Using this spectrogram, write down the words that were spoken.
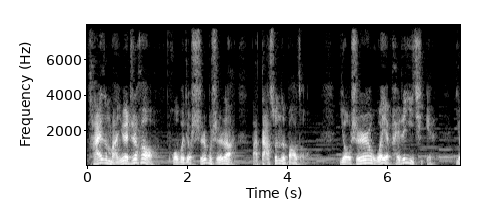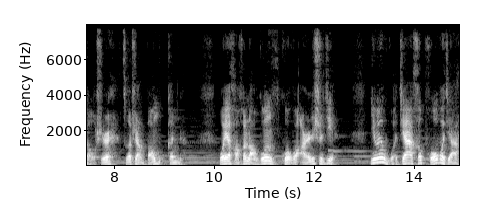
孩子满月之后，婆婆就时不时的把大孙子抱走，有时我也陪着一起，有时则是让保姆跟着，我也好和老公过过二人世界。因为我家和婆婆家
